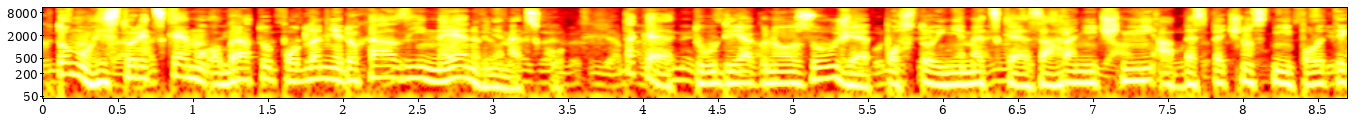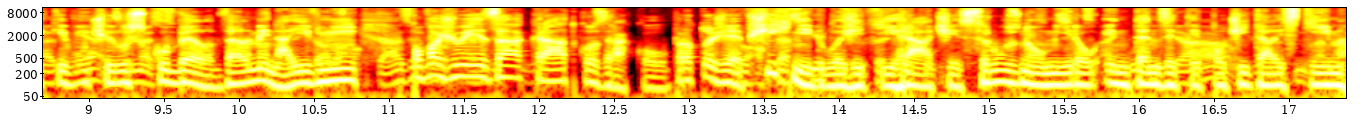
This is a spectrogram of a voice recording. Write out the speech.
K tomu historickému obratu podle mě dochází nejen v Německu. Také tu diagnózu, že postoj německé zahraniční a bezpečnostní politiky vůči Rusku byl velmi naivní, považuji za krátkozrakou, protože všichni důležití hráči s různou mírou intenzity počítali s tím,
